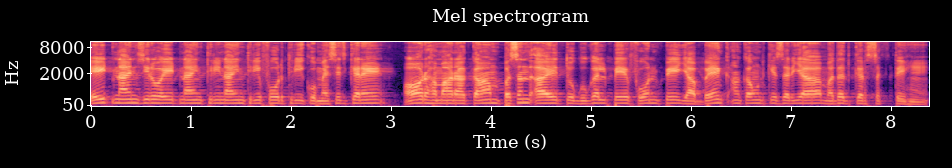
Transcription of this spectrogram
eight nine zero eight nine three nine three four three کو میسج کریں۔ اور ہمارا کام پسند آئے تو گوگل پے، فون پے یا بینک اکاؤنٹ کے ذریعے ذریعہ مدد کر سکتے ہیں۔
